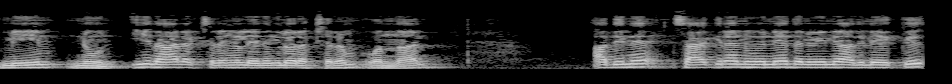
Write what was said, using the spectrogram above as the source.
മീം നൂൻ. ഈ നാല് അക്ഷരങ്ങളിൽ ഏതെങ്കിലും ഒരു അക്ഷരം വന്നാൽ അതിനെ സാക്കിന നൂനെ തൻവീനെ അതിലേക്ക്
